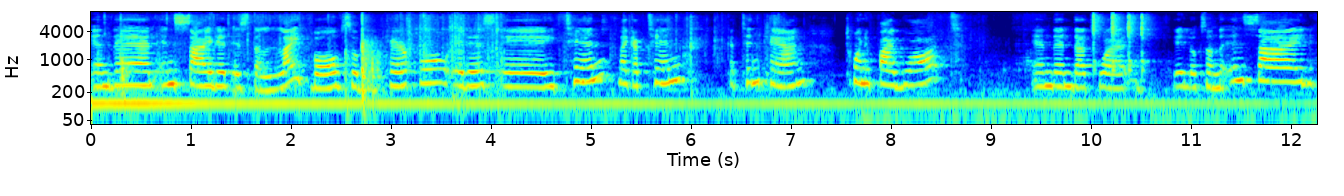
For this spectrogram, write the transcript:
And then inside it is the light bulb. So be careful. It is a tin, like a tin, a tin can, 25 watt. And then that's what it looks on the inside.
